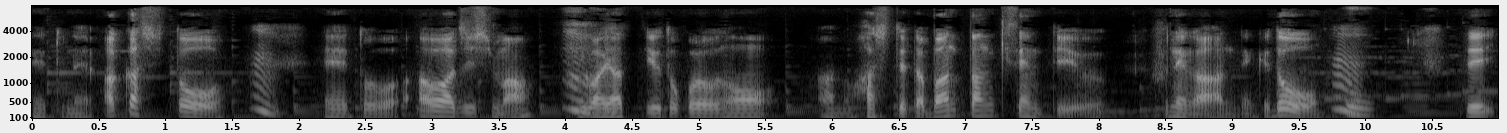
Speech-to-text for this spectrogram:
えっ、とね、明石と、うん。えっ、と、淡路島、うん岩屋っていうところの、あの、走ってた万端汽船っていう船があんねんけど、う。うんん。で、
